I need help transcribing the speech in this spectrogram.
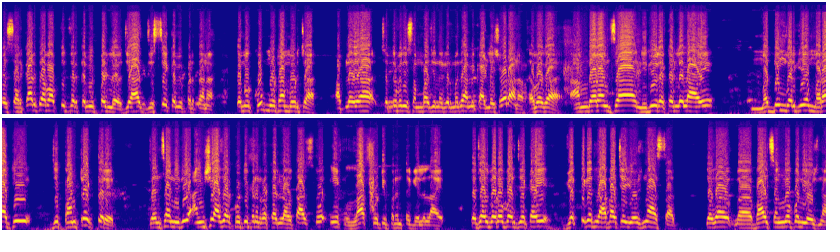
पण सरकार त्या बाबतीत जर कमी पडलं जे आज दिसतंय कमी पडताना तर मग खूप मोठा मोर्चा आपल्या या छत्रपती संभाजीनगरमध्ये आम्ही काढल्याशिवाय राहणार. बघा आमदारांचा निधी रखडलेला आहे. मध्यमवर्गीय मराठी जे कॉन्ट्रॅक्टर आहेत ज्यांचा निधी ऐंशी हजार कोटीपर्यंत रखडला होता. आज तो एक लाख कोटीपर्यंत गेलेला आहे. त्याच्याबरोबर जे काही व्यक्तिगत लाभाच्या योजना असतात त्याचा बाल संगोपन योजना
